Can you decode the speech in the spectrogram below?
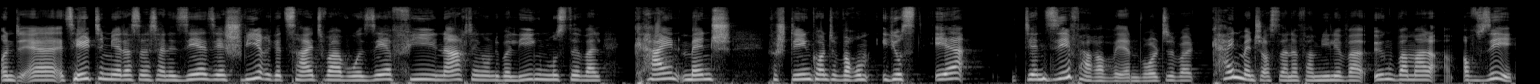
Und er erzählte mir, dass es eine sehr, sehr schwierige Zeit war, wo er sehr viel nachdenken und überlegen musste, weil kein Mensch verstehen konnte, warum just er den Seefahrer werden wollte, weil kein Mensch aus seiner Familie war irgendwann mal auf See.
